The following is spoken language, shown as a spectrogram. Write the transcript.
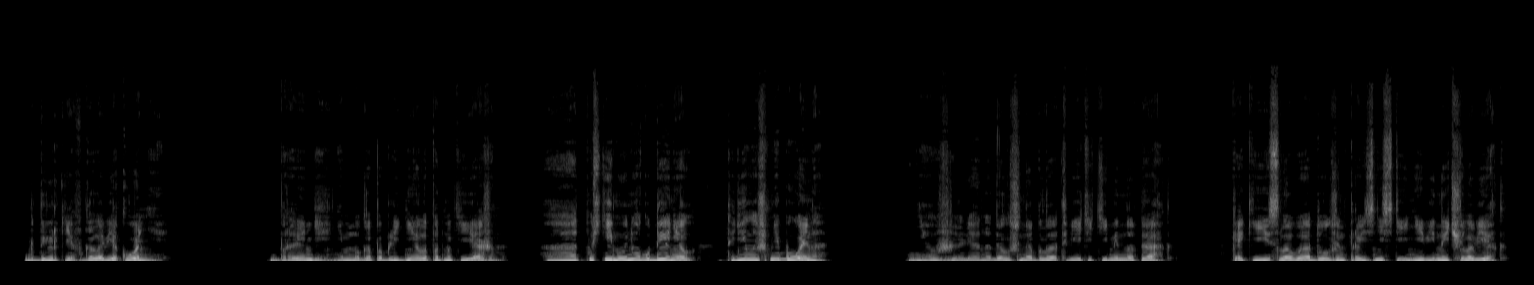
к дырке в голове Конни». Бренди немного побледнела под макияжем. «Отпусти мою ногу, Дэниел! Ты делаешь мне больно!» Неужели она должна была ответить именно так? Какие слова должен произнести невинный человек?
